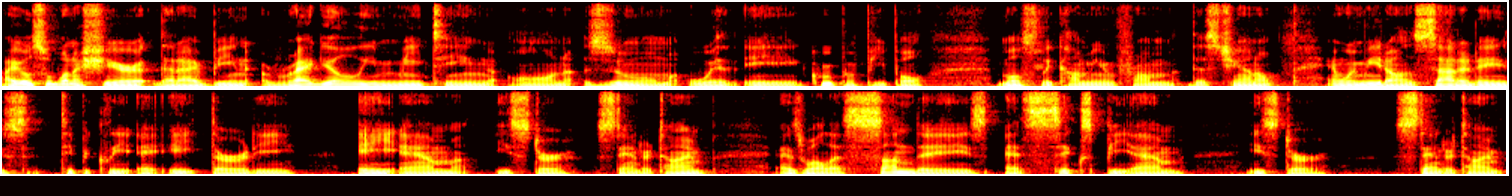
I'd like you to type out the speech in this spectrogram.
I also want to share that I've been regularly meeting on Zoom with a group of people, mostly coming from this channel, and we meet on Saturdays, typically at 8:30 a.m. Easter Standard Time, as well as Sundays at 6 p.m. Easter Standard Time.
